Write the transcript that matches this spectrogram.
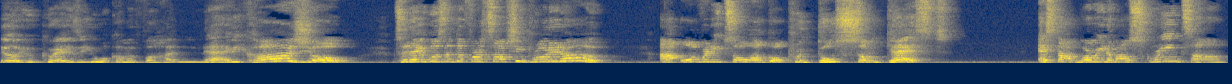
Yo, you crazy. You were coming for her neck. Because yo, today wasn't the first time she brought it up. I already told her go produce some guests and stop worrying about screen time.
